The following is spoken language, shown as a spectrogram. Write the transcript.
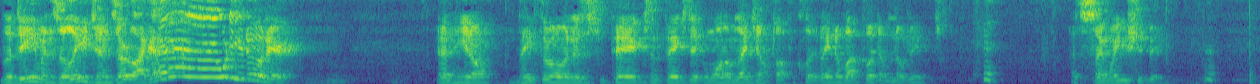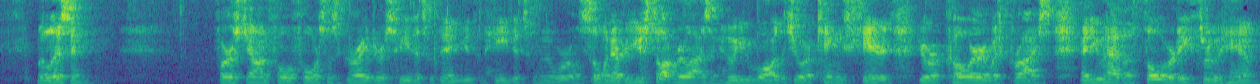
the demons, the legions, they're like, hey, what are you doing here? And, you know, they threw him into some pigs, and the pigs didn't want them. They jumped off a cliff. Ain't nobody putting them no demons. That's the same way you should be. But listen, 1 John 4 4 says, Greater is he that's within you than he that's within the world. So whenever you start realizing who you are, that you are king's kid, you're a co-heir with Christ, and you have authority through him,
